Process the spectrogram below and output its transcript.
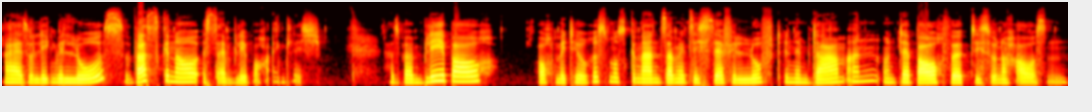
Also legen wir los. Was genau ist ein Blähbauch eigentlich? Also beim Blähbauch, auch Meteorismus genannt, sammelt sich sehr viel Luft in dem Darm an und der Bauch wölbt sich so nach außen.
